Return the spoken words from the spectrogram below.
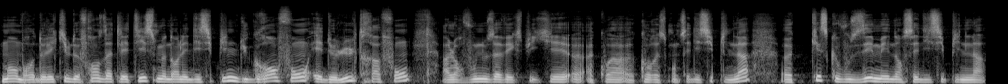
membre de l'équipe de France d'athlétisme dans les disciplines du grand fond et de l'ultra fond. Alors vous nous avez expliqué euh, à quoi euh, correspondent ces disciplines-là. Euh, Qu'est-ce que vous aimez dans ces disciplines-là?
